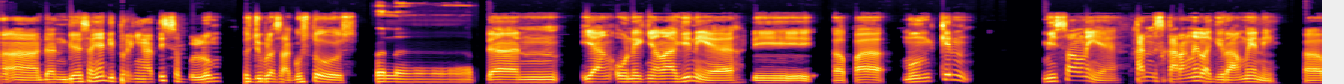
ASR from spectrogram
Heeh, dan biasanya diperingati sebelum 17 Agustus Bener. dan yang uniknya lagi nih ya di apa mungkin misal nih ya kan sekarang nih lagi rame nih eh,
